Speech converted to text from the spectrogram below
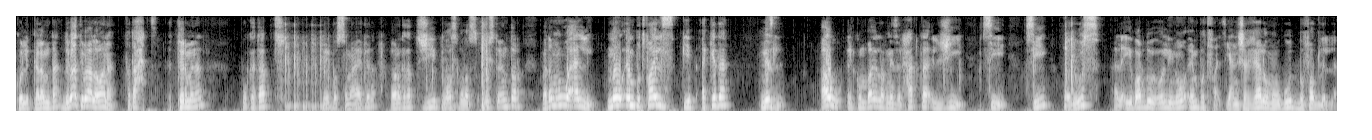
كل الكلام ده. دلوقتي بقى لو أنا فتحت ال Terminal وكتبت okay بص معايا كده. لو أنا كتبت جي بلس بلس ودوست Enter ما دام هو قال لي no input files يبقى كده نزلت. أو ال compiler نزل حتى الجي سي سي وادوس هلاقيه برضو يقول لي no input files يعني شغال وموجود بفضل الله.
